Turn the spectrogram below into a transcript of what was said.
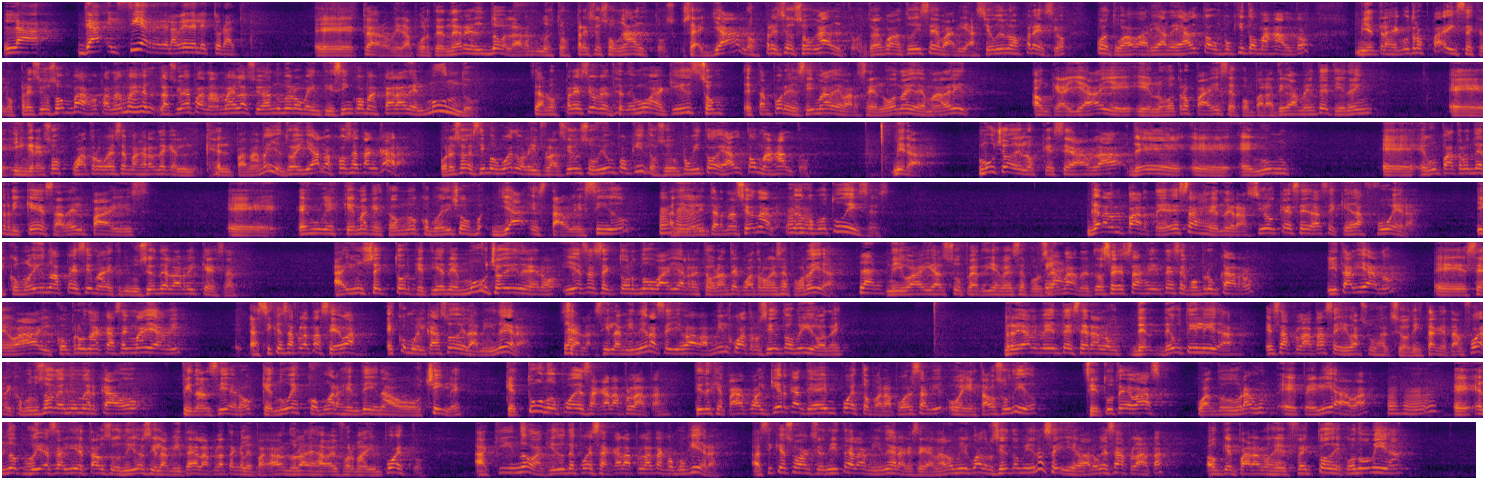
la, ya el cierre de la veda electoral. Eh, claro, mira, por tener el dólar, nuestros precios son altos. O sea, ya los precios son altos. Entonces, cuando tú dices variación en los precios, pues tú vas a variar de alto a un poquito más alto. Mientras en otros países que los precios son bajos, Panamá es la ciudad de Panamá es la ciudad número 25 más cara del mundo. O sea, los precios que tenemos aquí son, están por encima de Barcelona y de Madrid. Aunque allá y en los otros países comparativamente tienen eh, ingresos cuatro veces más grandes que el, el panameño. Entonces ya las cosas están caras. Por eso decimos, bueno, la inflación subió un poquito, subió un poquito de alto más alto. Mira, mucho de los que se habla de eh, en, un, eh, en un patrón de riqueza del país, es un esquema que está, como he dicho, ya establecido a nivel internacional. Entonces, como tú dices, gran parte de esa generación que se da se queda fuera. Y como hay una pésima distribución de la riqueza, hay un sector que tiene mucho dinero y ese sector no va a ir al restaurante cuatro veces por día, ni va a ir al super diez veces por semana. Entonces esa gente se compra un carro italiano, eh, se va y compra una casa en Miami, así que esa plata se va. Es como el caso de la minera. O sea, si la minera se llevaba 1.400 millones, realmente ese era lo de utilidad esa plata se iba a sus accionistas que están fuera. Y como nosotros tenemos un mercado financiero que no es como Argentina o Chile, que tú no puedes sacar la plata, tienes que pagar cualquier cantidad de impuestos para poder salir, o en Estados Unidos, si tú te vas, cuando Durán eh, peleaba, eh, él no podía salir de Estados Unidos si la mitad de la plata que le pagaban no la dejaba en forma de impuestos. Aquí no, aquí tú te puedes sacar la plata como quieras. Así que esos accionistas de la minera que se ganaron 1.400 millones se llevaron esa plata aunque para los efectos de economía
